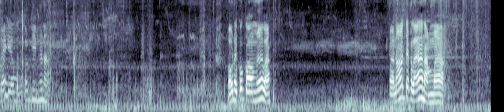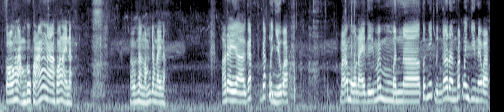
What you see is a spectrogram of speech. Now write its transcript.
Đây một con chim nữa nè ở đây có con nữa bạn. Và nó chắc là nó nằm à, con nó nằm khoảng à, khoảng này nè. Nó nằm trong đây nè. Ở đây à, rất rất là nhiều bạn. Mà cái mùa này thì mấy mình tốt nhất đừng có nên bắt mấy chim này bạn.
